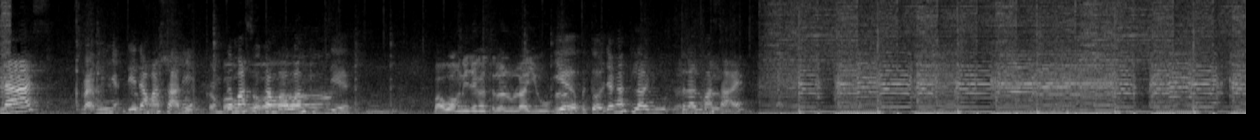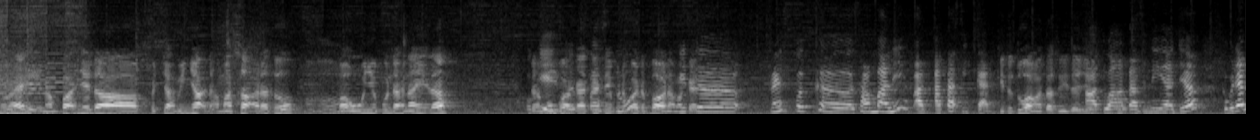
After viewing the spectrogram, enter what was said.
last sebab minyak dia dah masak ni, kita masukkan bawang kita dia. Hmm. Bawang ni jangan terlalu layu ke? Ya, betul. Jangan terlalu Jangan terlalu terlalu. masak eh. Alright, Okey. nampaknya dah pecah minyak, dah masak dah tu. Mm-mm. Baunya pun dah naik dah. Dah Okey, membuatkan lepas hati saya tu, berdebar-debar nak makan. Kita transfer ke sambal ni atas ikan. Kita tuang atas ni saja. Ah, tuang atas ni aja. Kemudian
